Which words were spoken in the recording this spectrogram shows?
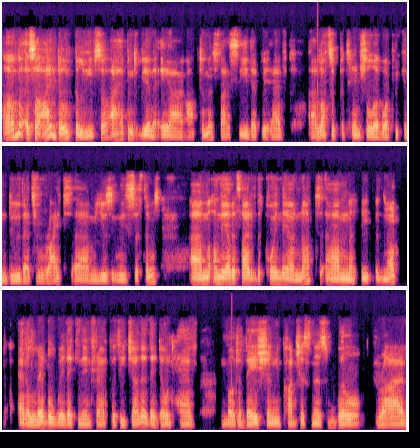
Um, so I don't believe so. I happen to be an AI optimist. I see that we have uh, lots of potential of what we can do that's right um, using these systems. Um, on the other side of the coin, they are not um, not at a level where they can interact with each other. They don't have motivation, consciousness, will, drive,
